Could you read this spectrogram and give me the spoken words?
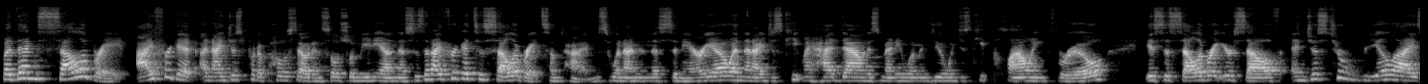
but then celebrate. I forget, and I just put a post out in social media on this, is that I forget to celebrate sometimes when I'm in this scenario. And then I just keep my head down, as many women do, and we just keep plowing through. Is to celebrate yourself and just to realize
